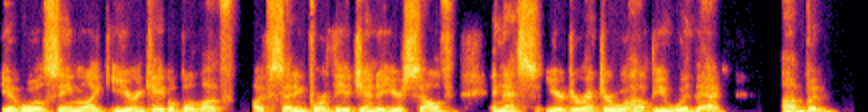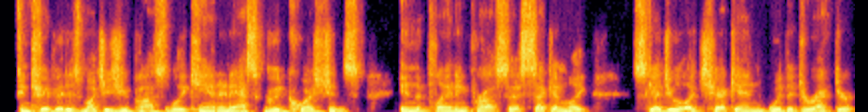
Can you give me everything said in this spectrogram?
it will seem like you're incapable of of setting forth the agenda yourself, and that's your director will help you with that. Uh, but contribute as much as you possibly can and ask good questions in the planning process. Secondly, schedule a check in with the director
